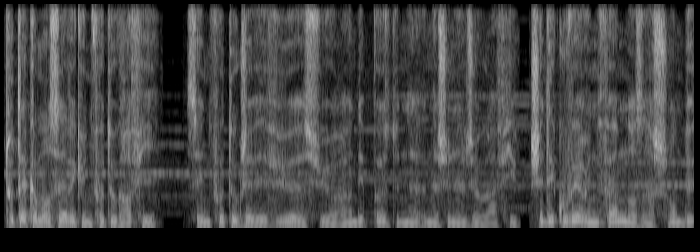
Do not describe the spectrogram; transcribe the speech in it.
Tout a commencé avec une photographie c'est une photo que j'avais vue euh, sur un des postes de National Geographic. J'ai découvert une femme dans un champ de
